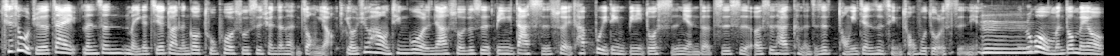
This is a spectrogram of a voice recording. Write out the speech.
其实我觉得在人生每个阶段能够突破舒适圈真的很重要。有一句话我听过人家说，就是比你大十岁，他不一定比你多十年的知识，而是他可能只是同一件事情重复做了十年。嗯如果我们都没有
